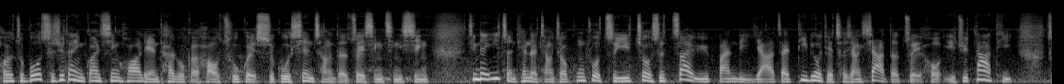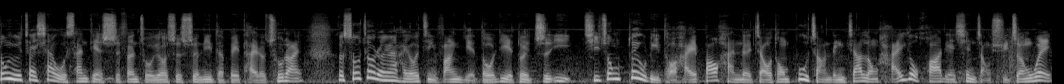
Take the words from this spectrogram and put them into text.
好的，主播持续带您关心花莲泰鲁格号出轨事故现场的最新情形。今天一整天的抢救工作之一，就是在于搬离压在第六节车厢下的最后一具大体，终于在下午三点十分左右是顺利的被抬了出来。而搜救人员还有警方也都列队致意，其中队伍里头还包含了交通部长林佳龙，还有花莲县长徐正伟。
